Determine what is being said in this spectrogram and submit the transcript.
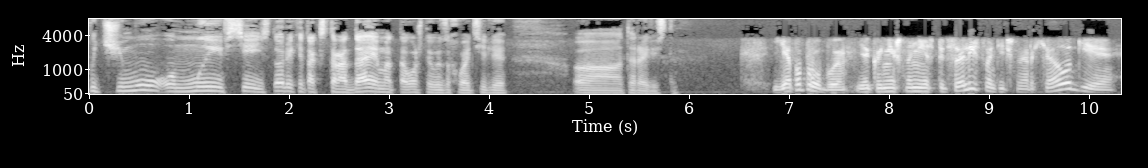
почему мы все историки так страдаем от того, что его захватили террористы. Я попробую. Я, конечно, не специалист в античной археологии,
